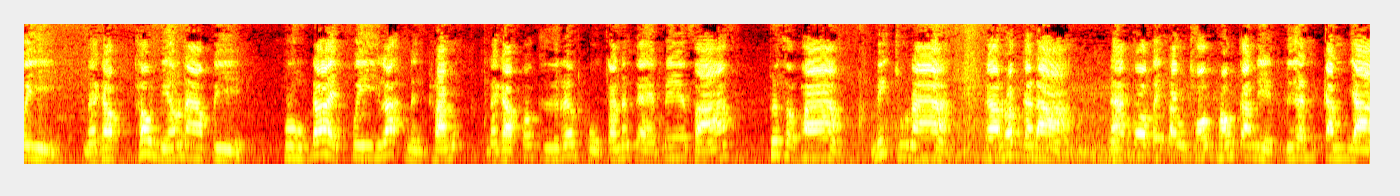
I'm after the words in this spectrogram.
ปีนะครับข้าวเหนียวนาปี ปลูกได้ปีละหนึ่งครั้งนะครับ ก็คือเริ่มปลูกกันตั้งแต่เมษาพฤษภา มิถุนากรกฎานะก็ไปตั้งท้องพร้อมกันอีกเดือนกันยา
